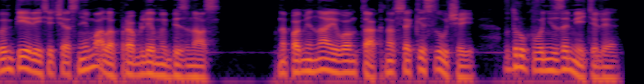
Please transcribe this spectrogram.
В Империи сейчас немало проблем и без нас. Напоминаю вам так, на всякий случай, вдруг вы не заметили.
